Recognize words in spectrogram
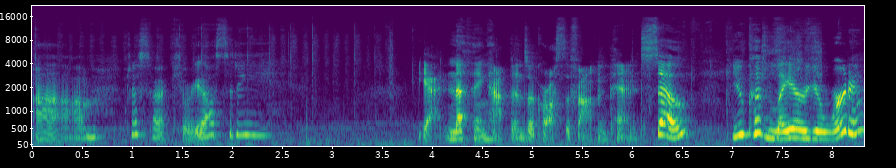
Um, just out of curiosity. Yeah, nothing happens across the fountain pen. So you could layer your wording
